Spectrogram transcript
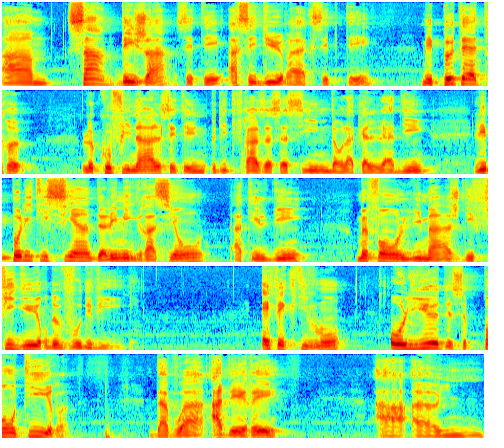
Euh, ça, déjà, c'était assez dur à accepter, mais peut-être le coup final, c'était une petite phrase assassine dans laquelle il a dit Les politiciens de l'émigration, a-t-il dit, me font l'image des figures de vaudeville. Effectivement, au lieu de se pentir d'avoir adhéré à, une,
